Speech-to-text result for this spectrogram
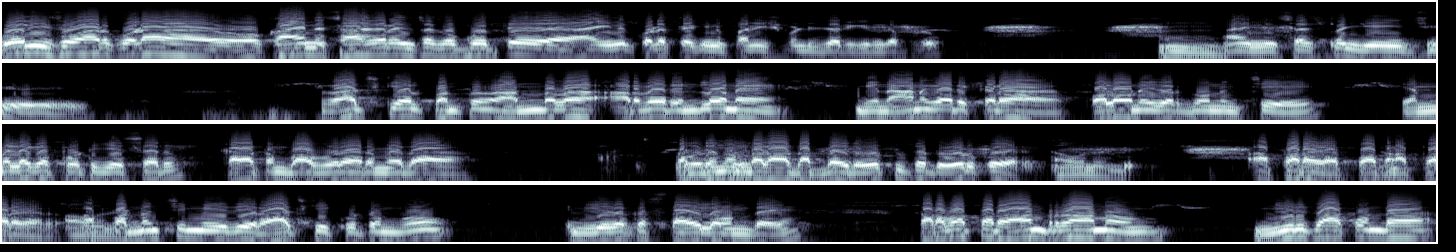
పోలీసు వారు కూడా ఒక ఆయన సహకరించకపోతే ఆయనకు కూడా తగిన పనిష్మెంట్ జరిగింది అప్పుడు. ఉమ్. ఆయన్ని సస్పెండ్ చేయించి రాజకీయాలు పంతొమ్మిది వందల అరవై రెండులోనే మీ నాన్నగారు ఇక్కడ పొలం నియోజకవర్గం నుంచి ఎమ్మెల్యేగా పోటీ చేశారు. కాటం బాబు గారి మీద పద్దెనిమిది వందల డెబ్బై ఐదు ఓట్లతో ఓడిపోయారు. అవునండి. అప్పారావు గారు పోతన అప్పారావు గారు. అవును. అప్పటి నుంచి మీది రాజకీయ కుటుంబం నియోజక స్థాయిలో ఉంది. తర్వాత రాను రాను మీరు కాకుండా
